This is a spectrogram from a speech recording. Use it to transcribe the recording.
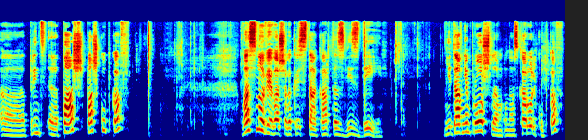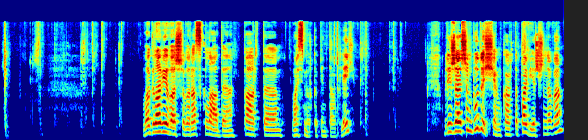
э, принц, э, паш, паш кубков. В основе вашего креста карта звезды. В недавнем прошлом у нас король кубков. Во главе вашего расклада карта восьмерка пентаклей. В ближайшем будущем карта повешенного.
